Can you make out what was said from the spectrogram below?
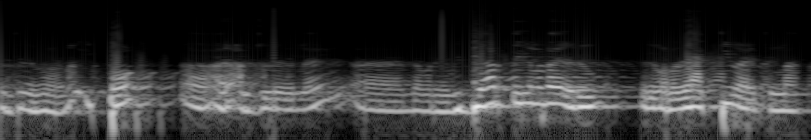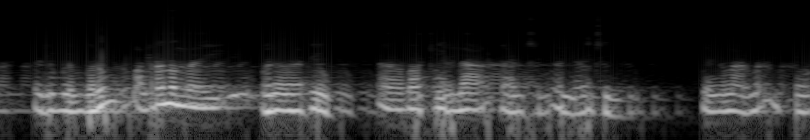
എഞ്ചിനീയറാണ്. ഇപ്പോൾ അർജുനയിലെ എന്താ പറയുക വിദ്യാർത്ഥികളുടെ ഒരു ഒരു വളരെ ആക്റ്റീവ് ആയിട്ടുള്ള ഒരു മെമ്പറും വളരെ നന്നായി ഭരതനാട്യവും ബാക്കി എല്ലാ ഡാൻസും എല്ലാം ചെയ്തു. ഞങ്ങളാണ് ഇപ്പോൾ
